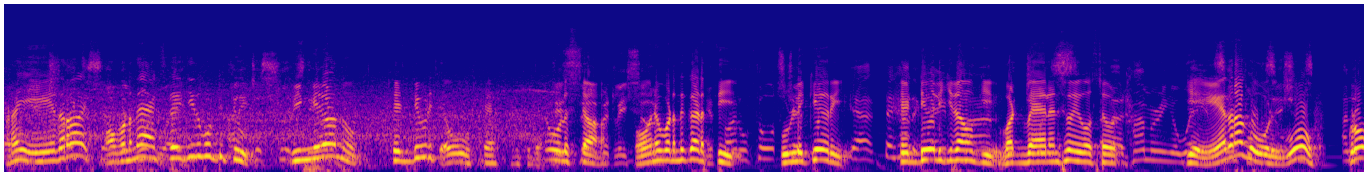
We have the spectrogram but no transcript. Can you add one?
അവിടെ ഏതറ അവിടുന്ന് ആക്സൈസ് ചെയ്ത് പൊട്ടിച്ചു. വിങ്ങിന് വന്നു. ഷെഡ് പിടിച്ച ഓളിസ്റ്റാ ഓന ഇവിടുന്ന് കിടത്തി. ഉള്ളിക്കേറി ഹെഡ് ഷെഡ് വലിക്കിട്ട് നോക്കി. വട്ട് ബാലൻസ് പോയി കോസ്റ്റ് ഏതറ ഗോൾ ഓ bro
